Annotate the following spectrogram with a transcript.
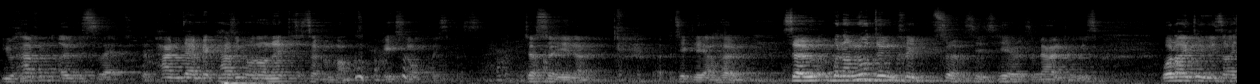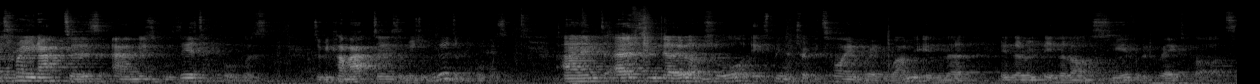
you haven't overslept. The pandemic hasn't gone on extra seven months. It's not Christmas. Just so you know, particularly at home. So when I'm not doing crib services here at St Andrews, what I do is I train actors and musical theatre performers to become actors and musical theatre performers. And as you know, I'm sure, it's been a tricky time for everyone in the, in the, in the last year for the creative arts.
